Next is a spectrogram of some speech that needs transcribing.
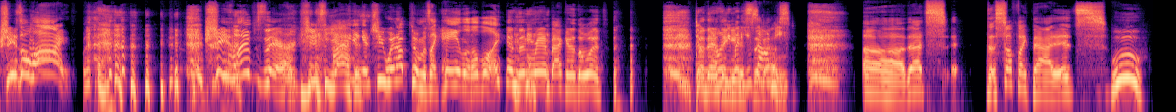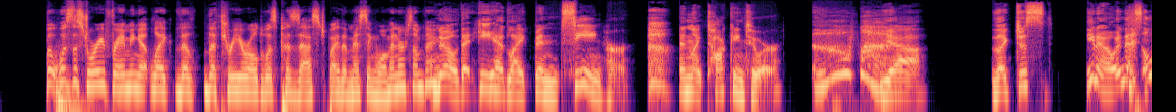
she's alive. she lives there. She's Yes. hiding. And she went up to him and was like, hey, little boy, and then ran back into the woods. Don't tell anybody you saw me. Uh, that's the stuff like that. It's woo. But was the story framing it like the, the three year old was possessed by the missing woman or something? No, that he had like been seeing her and like talking to her. Ooh, Yeah. Like just, you know, and it's, a lot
